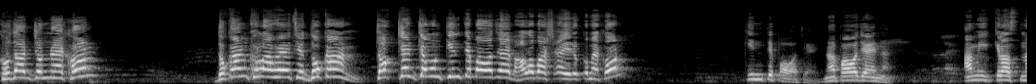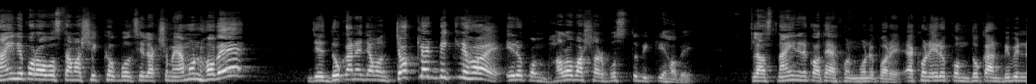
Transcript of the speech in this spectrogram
খোঁজার জন্য এখন দোকান খোলা হয়েছে, দোকান। চকলেট যেমন কিনতে পাওয়া যায়, ভালোবাসা এরকম এখন কিনতে পাওয়া যায়, না পাওয়া যায় না। আমি ক্লাস নাইনে পড়া অবস্থা আমার শিক্ষক বলছিল, একসময় এমন হবে যে দোকানে যেমন চকলেট বিক্রি হয়, এরকম ভালোবাসার বস্তু বিক্রি হবে। ক্লাস নাইনের কথা এখন মনে পড়ে। এখন এরকম দোকান বিভিন্ন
